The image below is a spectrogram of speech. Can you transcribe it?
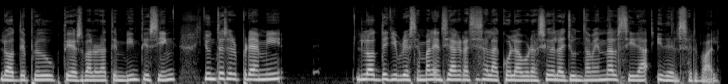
lot de productes valorat en 25 i un tercer premi lot de llibres en valencià gràcies a la col·laboració de l'Ajuntament d'Alcira i del Cerval.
